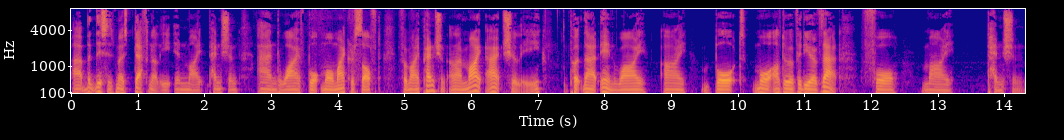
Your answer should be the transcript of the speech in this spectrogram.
Uh, but this is most definitely in my pension and why I've bought more Microsoft for my pension. And I might actually put that in why I bought more. I'll do a video of that for my pension.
